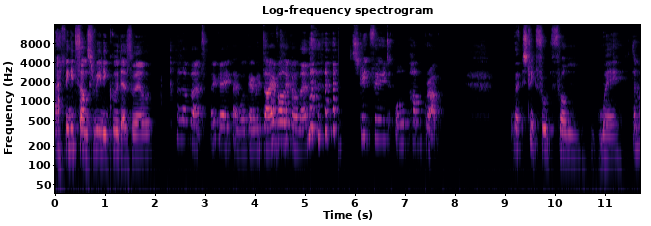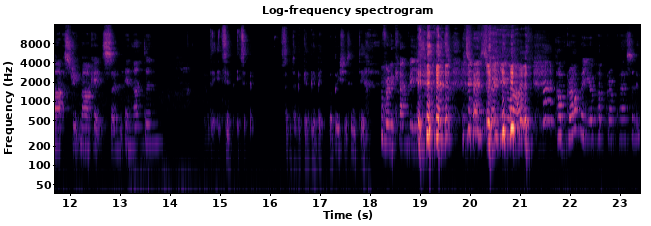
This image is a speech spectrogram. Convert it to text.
I think it sounds really good as well. I love that. Okay, then we'll go with diabolical then. Street food or pub grub? Well, street food from where The mar- street markets in, in London. it's a it's a bit, sometimes it can be a bit rubbish, isn't it? well, it can be. Yes, it depends- it where you are. Pub grub? Are you a pub grub person?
